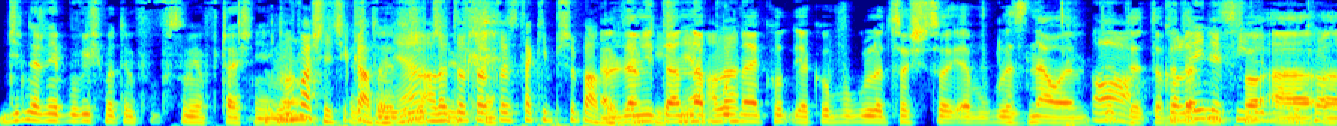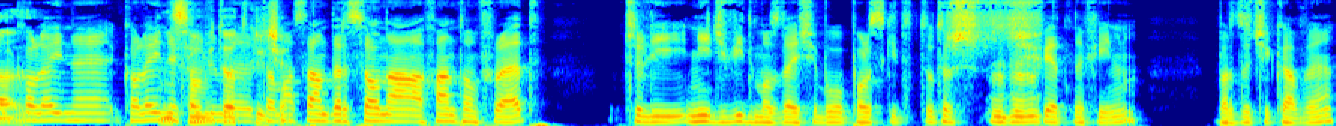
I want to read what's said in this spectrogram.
dziwne, że nie mówiliśmy o tym w sumie wcześniej. No, właśnie, Że ciekawe, nie? Ale to, to, to jest taki przypadek. Ale dla mnie ta? Annapurna Ale... jako, jako w ogóle coś, co ja w ogóle znałem, to, O, to, to kolejny wydawnictwo, film, a, ko, a kolejny, kolejny film odkrycie. Thomasa Andersona Phantom Thread, czyli Nić Widmo, zdaje się było polski tytuł, też Mhm. świetny film, bardzo ciekawy.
